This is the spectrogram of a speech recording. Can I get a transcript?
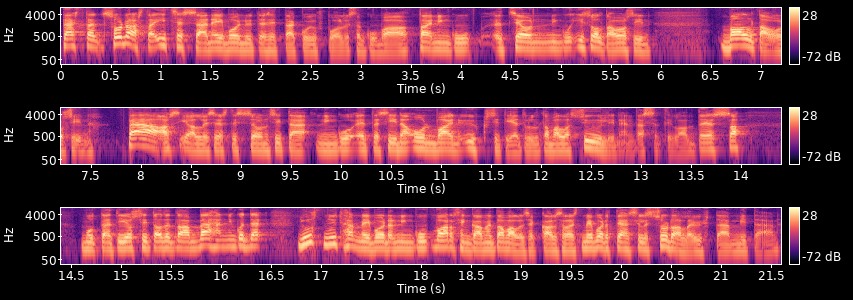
Tästä sodasta itsessään ei voi nyt esittää kuin yksipuolista kuvaa, tai niin kuin, että se on niin kuin isolta osin, valtaosin, pääasiallisesti se on sitä, niin kuin, että siinä on vain yksi tietyllä tavalla syyllinen tässä tilanteessa – mutta että jos sitä otetaan vähän, niin kuin, että just nythän me ei voida, niin kuin varsinkaan me tavalliset kansalaiset, me ei voida tehdä sille sodalle yhtään mitään,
